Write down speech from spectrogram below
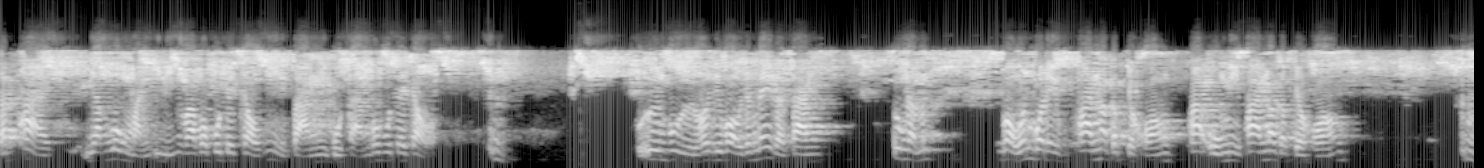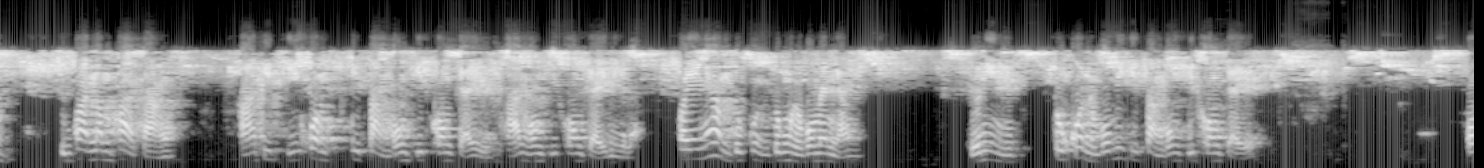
ศรัทธายังลงหมันอีหลีว่าพระพุทธเจ้ามีสร้างกูสร้างพระพุทธเจ้าผู้อื่นผู้อื่นเขาสิเว้าจังได๋ก็สร้างซุ่มนั้นมันเว้ามันบ่ได้ผ่านมากับเจ้าของ พระองค์นี้ผ่านมากับเจ้าของ ถึงผ่านนำผ้าสร้างหาทิฏฐิความที่ตั้งของจิตของใจฐานของจิตของใจนี่แหละพยายามทุกคนทุกมือบ่แม่นยังเดี๋ยวนี้ทุกคนบ่มีที่ตั้งของจิตของใจพอ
